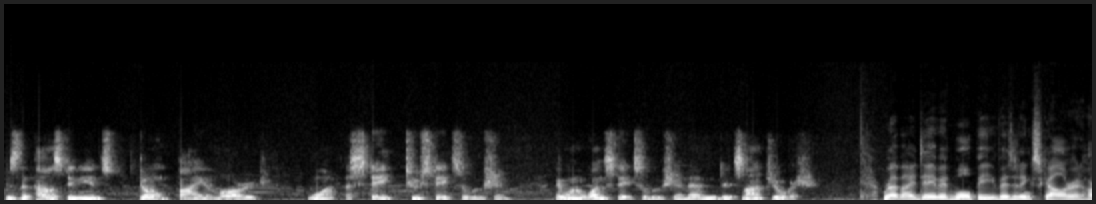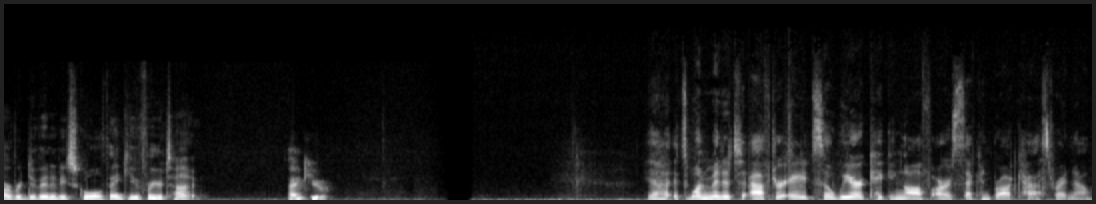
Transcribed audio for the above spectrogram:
is the Palestinians don't, by and large, want a state, two state solution. They want a one state solution, and it's not Jewish. Rabbi David Wolpe, visiting scholar at Harvard Divinity School, thank you for your time. Thank you. Yeah, it's one minute after eight, so we are kicking off our second broadcast right now.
